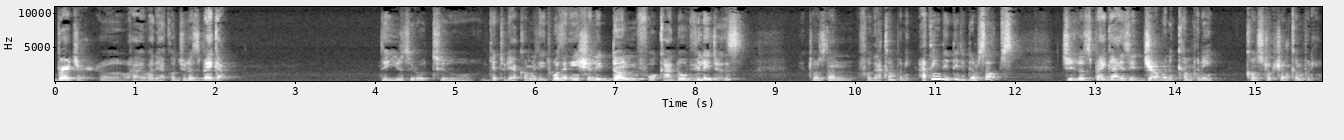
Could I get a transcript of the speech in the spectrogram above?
Berger, uh, however they are called, Julius Berger. They used the road to get to their community. It wasn't initially done for Kado villagers. Was done for that company. I think they did it themselves. Julius is a German company, construction company.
